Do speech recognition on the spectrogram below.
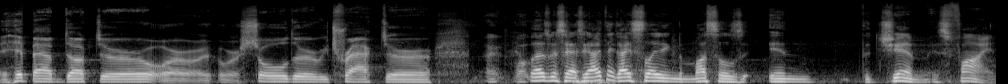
a hip abductor or or a shoulder retractor. Well, I was going to say, I say, I think isolating the muscles in the gym is fine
